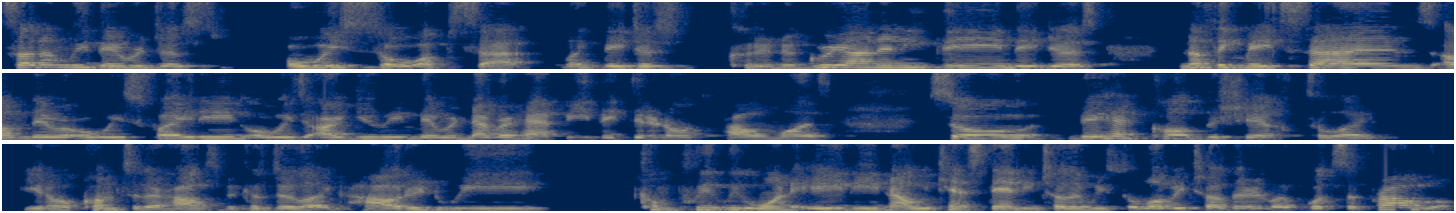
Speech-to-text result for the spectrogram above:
suddenly they were just always so upset. Like they just couldn't agree on anything. They just nothing made sense. Um, they were always fighting, always arguing. They were never happy. They didn't know what the problem was. So they had called the sheikh to like, you know, come to their house because they're like, how did we completely 180? Now we can't stand each other. We still love each other. Like, what's the problem?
